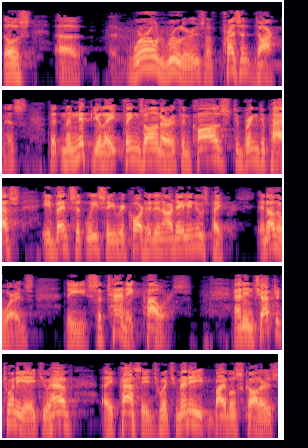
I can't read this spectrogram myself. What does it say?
those uh, world rulers of present darkness that manipulate things on earth and cause to bring to pass events that we see recorded in our daily newspapers. In other words, the satanic powers. And in chapter 28, you have a passage which many Bible scholars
